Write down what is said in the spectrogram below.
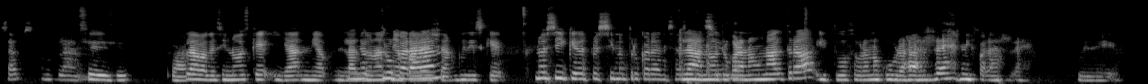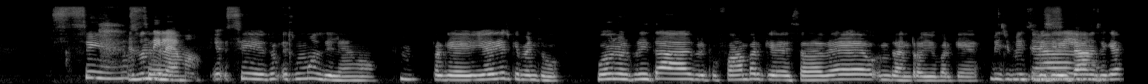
saps? En plan... Sí, sí, clar. Clar, perquè si no és que ja ni a, les No dones ni trucaran. apareixen. Vull dir, és que, No, sí, que després sí no trucaran. saps? clar, no Sí. trucaran a un altre i tu a sobre no cobraràs res ni faràs res. Vull dir, Sí, no és un sé. dilema. Eh, Sí, és, un- és un molt dilema. Mm. Perquè hi ha dies que penso, bueno, és veritat, perquè ho fan perquè s'ha de veure, en plan, rotllo, perquè Visibilitat. visibilitat, no sé què,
